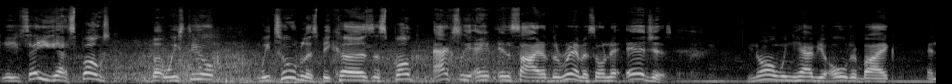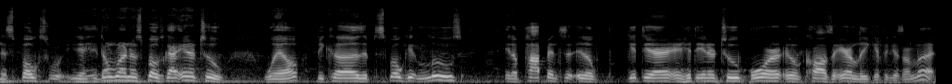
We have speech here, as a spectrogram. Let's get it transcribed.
you say you got spokes, but we still we tubeless because the spoke actually ain't inside of the rim; it's on the edges. You know when you have your older bike and the spokes you know, don't run them spokes, got inner tube. Well, because if the spoke get loose, it'll pop into it'll get there and hit the inner tube, or it'll cause an air leak if it gets unlit.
